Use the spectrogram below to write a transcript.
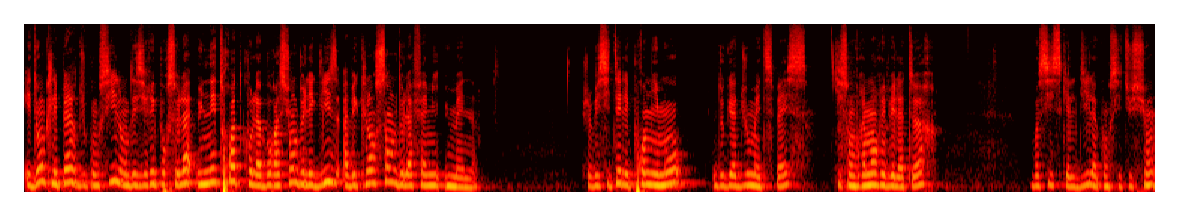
Et donc les pères du Concile ont désiré pour cela une étroite collaboration de l'Église avec l'ensemble de la famille humaine. Je vais citer les premiers mots de Gadium et Space, qui sont vraiment révélateurs. Voici ce qu'elle dit, la Constitution.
